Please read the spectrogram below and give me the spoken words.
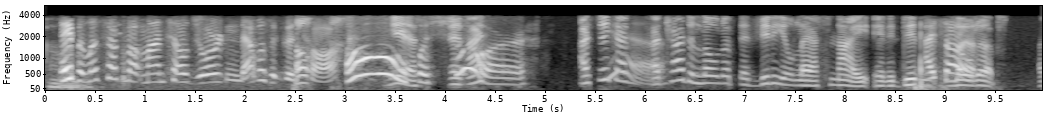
Um, hey, but let's talk about Montel Jordan. That was a good Oh. talk. Oh, Yes, for and I- sure. I think Yeah. I I tried to load up that video last night and it didn't I saw load it. up. I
